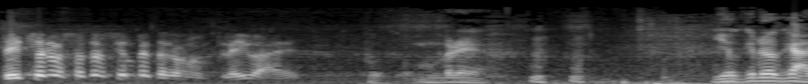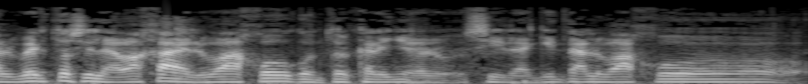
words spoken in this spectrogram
De hecho, nosotros siempre tocamos playback, ¿eh? Hombre, yo creo que Alberto si le baja el bajo, con todo el cariño, si le quita el bajo,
